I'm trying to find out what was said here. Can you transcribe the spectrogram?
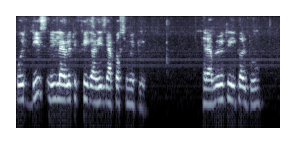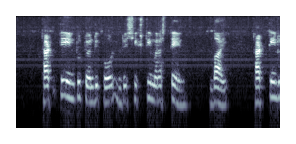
with this reliability figure is approximately availability equal to 30 into 24 into 60 minus 10 by 30 into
